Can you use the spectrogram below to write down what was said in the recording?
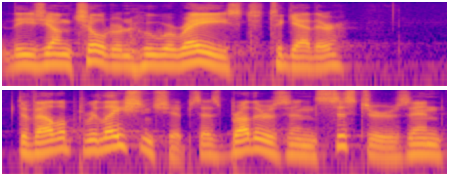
these young children who were raised together developed relationships as brothers and sisters, and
